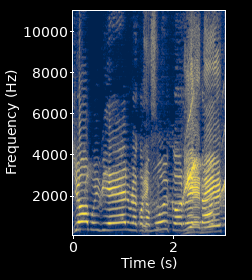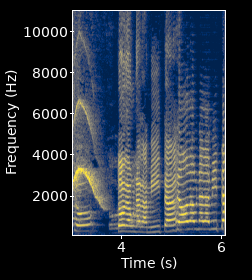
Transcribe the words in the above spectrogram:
yo muy bien, una cosa muy correcta. Bien hecho. Toda una damita. Toda una damita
